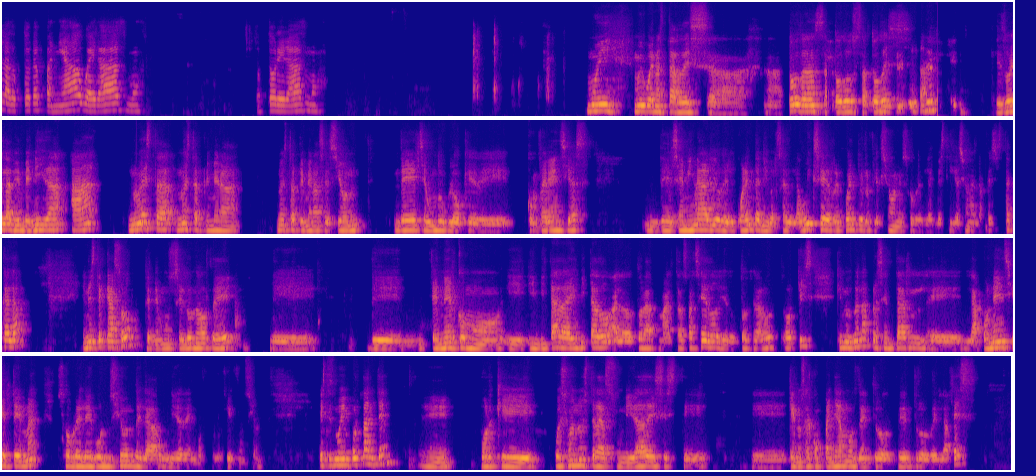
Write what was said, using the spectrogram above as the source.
la doctora Paniagua, Erasmo. Doctor Erasmo. Muy, muy buenas tardes a, a todas, a todos, a todos. Les doy la bienvenida a nuestra, nuestra, primera, nuestra primera sesión del segundo bloque de conferencias del seminario del 40 aniversario de la UICSE, recuento y reflexiones sobre la investigación en la FES Iztacala. En este caso, tenemos el honor de, de, tener como invitada e invitado a la doctora Marta Salcedo y al doctor Gerardo Ortiz, que nos van a presentar eh, la ponencia, el tema sobre la evolución de la unidad de morfología y función. Este es muy importante eh, porque pues son nuestras unidades este, eh, que nos acompañamos dentro, dentro de la FES.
